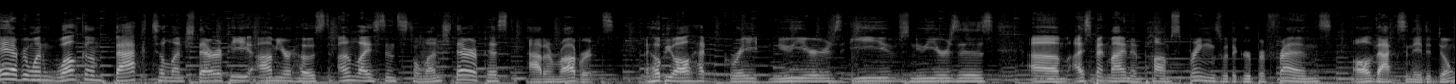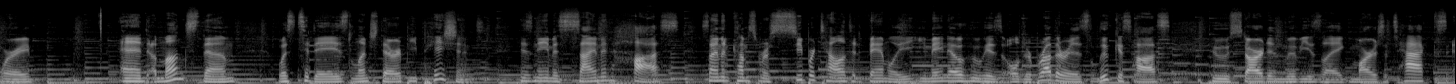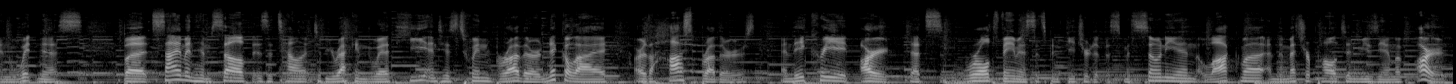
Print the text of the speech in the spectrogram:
Hey everyone, welcome back to Lunch Therapy. I'm your host, unlicensed lunch therapist, Adam Roberts. I hope you all had great New Year's Eves, New Year's. Um, I spent mine in Palm Springs with a group of friends, all vaccinated, don't worry. And amongst them was today's lunch therapy patient. His name is Simon Haas. Simon comes from a super talented family. You may know who his older brother is, Lukas Haas, who starred in movies like Mars Attacks and Witness. But Simon himself is a talent to be reckoned with. He and his twin brother, Nikolai, are the Haas brothers, and they create art that's world famous. It's been featured at the Smithsonian, LACMA, and the Metropolitan Museum of Art.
